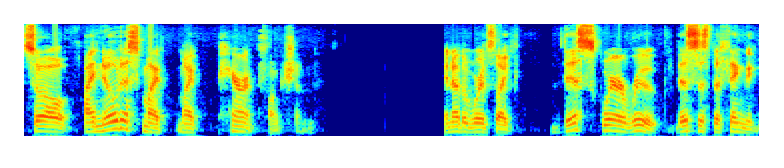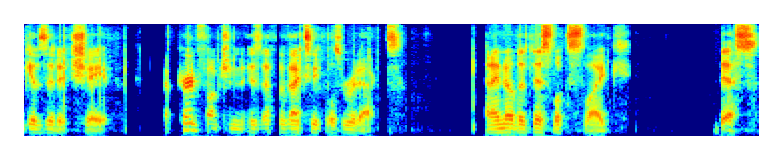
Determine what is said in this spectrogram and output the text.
So I notice my, my parent function. In other words, like this square root, this is the thing that gives it its shape. My parent function is f of x equals root x. And I know that this looks like this,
